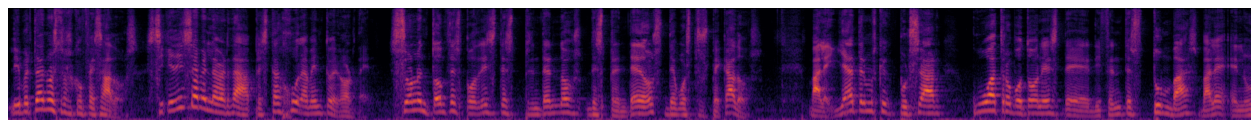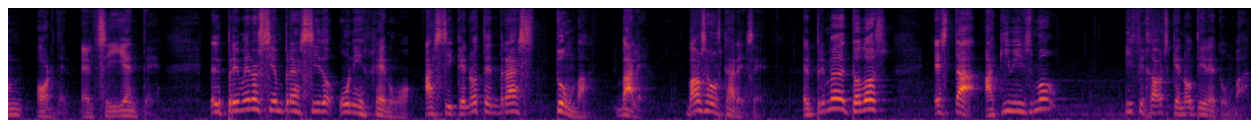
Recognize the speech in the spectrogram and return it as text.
Libertad de nuestros confesados. Si queréis saber la verdad, prestad juramento en orden. Solo entonces podréis desprenderos, desprenderos de vuestros pecados. Vale, ya tenemos que pulsar cuatro botones de diferentes tumbas, ¿vale? En un orden, el siguiente El primero siempre ha sido un ingenuo, así que no tendrás tumba Vale, vamos a buscar ese. El primero de todos está aquí mismo y fijaos que no tiene tumba.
